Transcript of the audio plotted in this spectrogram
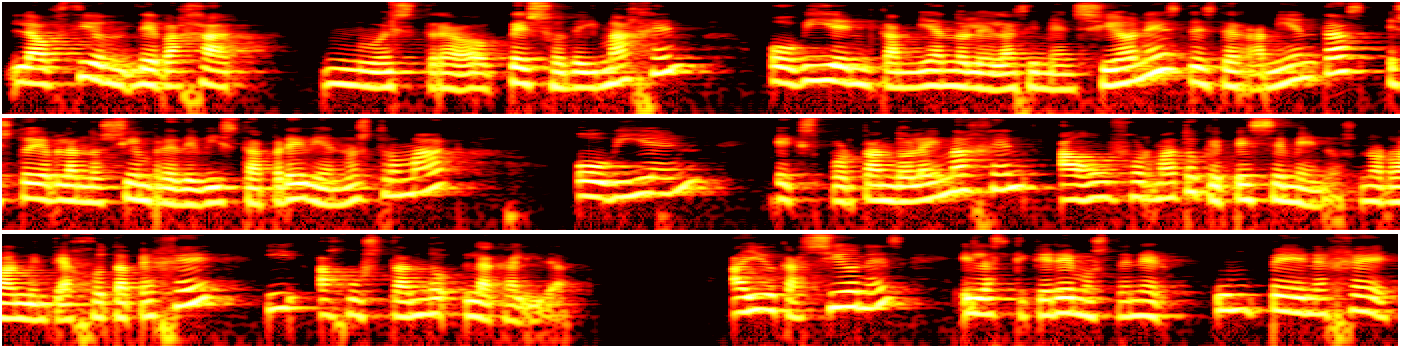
la opción de bajar nuestro peso de imagen o bien cambiándole las dimensiones desde herramientas, estoy hablando siempre de vista previa en nuestro Mac, o bien exportando la imagen a un formato que pese menos, normalmente a JPG y ajustando la calidad hay ocasiones en las que queremos tener un PNG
